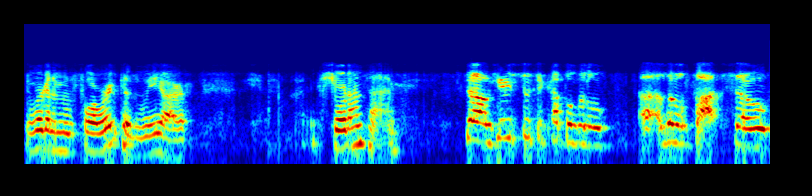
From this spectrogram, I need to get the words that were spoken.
And we're going to move forward because we are short on time. So here's just a couple little uh, little thoughts. So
